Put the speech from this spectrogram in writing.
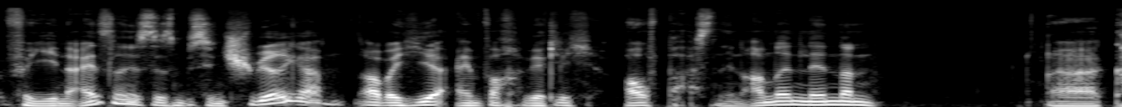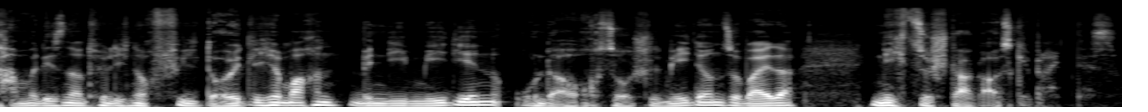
Für jeden Einzelnen ist es ein bisschen schwieriger, aber hier einfach wirklich aufpassen. In anderen Ländern äh, kann man das natürlich noch viel deutlicher machen, wenn die Medien und auch Social Media und so weiter nicht so stark ausgeprägt ist.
